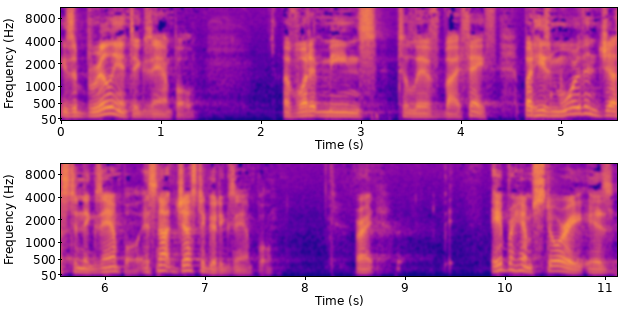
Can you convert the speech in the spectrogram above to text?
He's a brilliant example of what it means to live by faith. But he's more than just an example. It's not just a good example, right? Abraham's story is,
